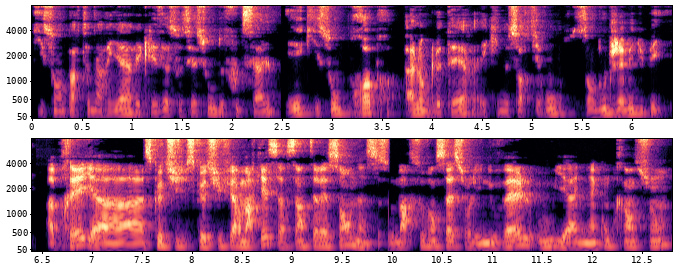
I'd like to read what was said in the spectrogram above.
qui sont en partenariat avec les associations de futsal, et qui sont propres à l'Angleterre, et qui ne sortiront sans doute jamais du pays. Après, il y a ce que tu ce que tu fais remarquer, c'est assez intéressant. On, a- on remarque souvent ça sur les nouvelles où il y a une incompréhension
